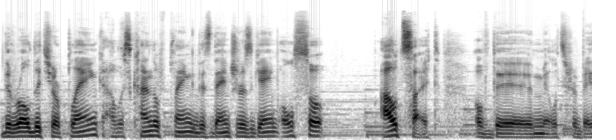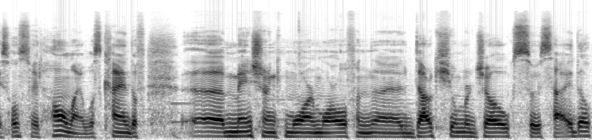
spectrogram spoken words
the role that you're playing. I was kind of playing this dangerous game also outside of the military base. Also at home, I was kind of uh, mentioning more and more often uh, dark humor jokes, suicidal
